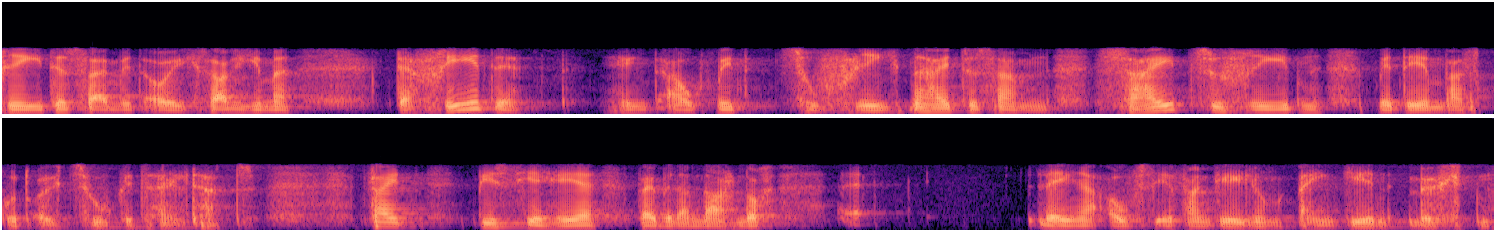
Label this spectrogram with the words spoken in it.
Friede sei mit euch, sage ich immer, der Friede hängt auch mit Zufriedenheit zusammen. Seid zufrieden mit dem, was Gott euch zugeteilt hat. Vielleicht bis hierher, weil wir danach noch äh, länger aufs Evangelium eingehen möchten.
